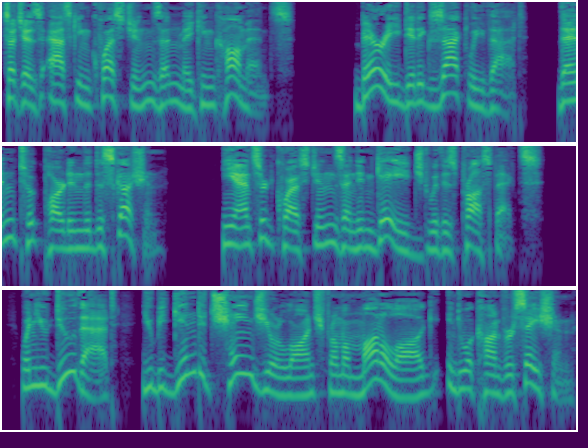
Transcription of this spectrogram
such as asking questions and making comments. Barry did exactly that, then took part in the discussion. He answered questions and engaged with his prospects. When you do that, you begin to change your launch from a monologue into a conversation.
